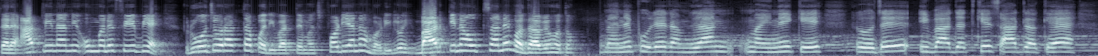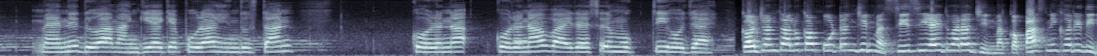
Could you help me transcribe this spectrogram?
ત્યારે આટલી નાની ઉંમરે ફેબિયાએ રોજો રાખતા પરિવાર તેમજ ફળિયાના વડીલોએ બાળકીના ઉત્સાહને વધાવ્યો હતો मैंने पूरे रमज़ान महीने के रोज़े इबादत के साथ रखे हैं मैंने दुआ मांगी है कि पूरा हिंदुस्तान कोरोना कोरोना वायरस से मुक्ति हो जाए કરજણ તાલુકા કોટન જીનમાં સીસીઆઈ દ્વારા જીનમાં કપાસની ખરીદી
